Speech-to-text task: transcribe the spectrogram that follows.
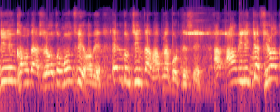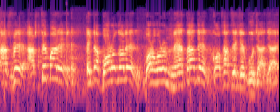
দিন ক্ষমতা আসলে ও তো মন্ত্রী হবে। এরকম চিন্তা ভাবনা করতেছে। আর আওয়ামী লীগ যে ফিরত আসবে, আসতে পারে, এটা বড় দলের, বড় বড় নেতাদের কথা থেকে বোঝা যায়।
